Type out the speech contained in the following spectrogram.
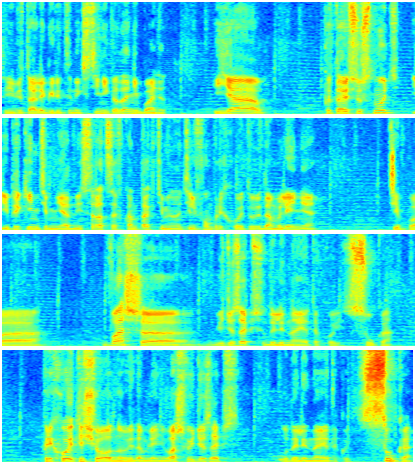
И Виталий говорит, NXT никогда не банят. И я пытаюсь уснуть, и прикиньте мне, администрация ВКонтакте, мне на телефон приходит уведомление, типа, ваша видеозапись удалена. Я такой, сука. Приходит еще одно уведомление, ваша видеозапись удалена. Я такой, сука.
